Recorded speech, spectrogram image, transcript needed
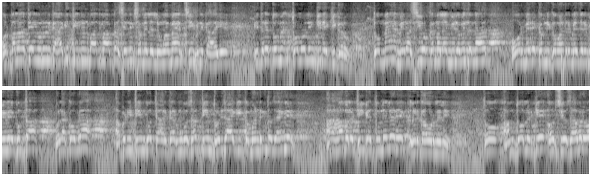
और बुलाते ही उन्होंने कहा कि तीन दिन बाद में आपका सैनिक समय ले लूँगा। मैं चीफ ने कहा, ये इतने तुम तोलोलिंग की रेखी करो। तो मैं, मेरा CO colonel M B Ravindranath और मेरे company commander major Vivek Gupta, बोला, कोबरा, अपनी टीम को तैयार कर। मुझको, सर टीम थोड़ी जाएगी कमांडर तो जाएँगे। हाँ हाँ बोलो, ठीक है, तू ले ले एक लड़का और ले ले। तो हम दो लड़के और सीओ साहब वो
